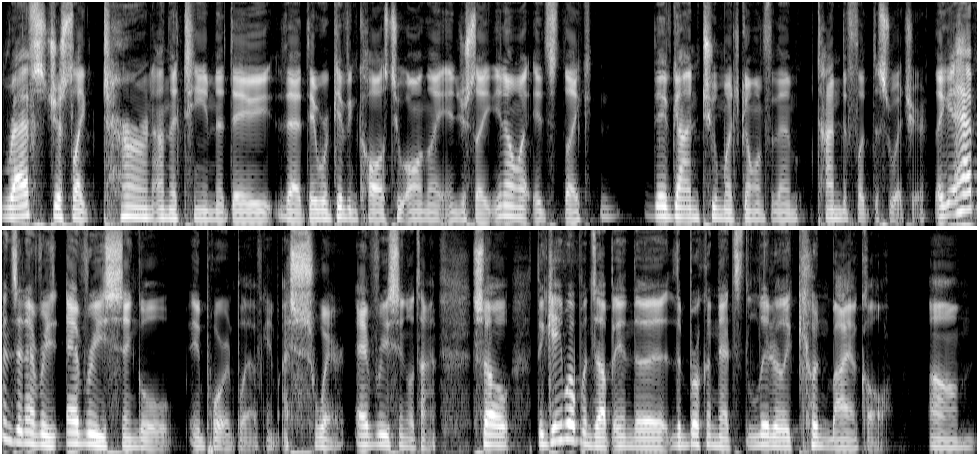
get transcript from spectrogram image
refs just like turn on the team that they that they were giving calls to all night and just like you know what it's like they've gotten too much going for them. Time to flip the switch here. Like it happens in every every single important playoff game. I swear, every single time. So the game opens up and the the Brooklyn Nets literally couldn't buy a call. Um,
